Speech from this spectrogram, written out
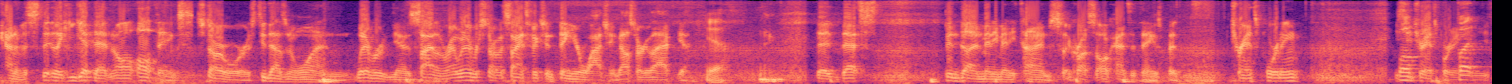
kind of a st- like you get that in all, all things. Star Wars, 2001, whatever you know, Silent Run, whatever Star, science fiction thing you're watching, Battlestar Galactica. Yeah. That that's been done many many times across all kinds of things. But transporting, you see transporting, But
